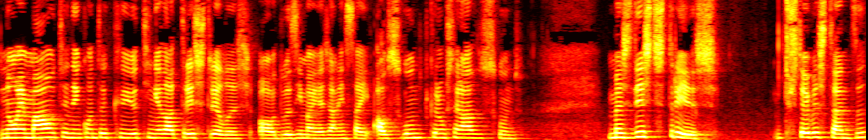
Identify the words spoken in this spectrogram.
não é mau, tendo em conta que eu tinha dado 3 estrelas, ou 2,5, já nem sei, ao segundo, porque eu não gostei nada do segundo. Mas destes três, gostei bastante.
